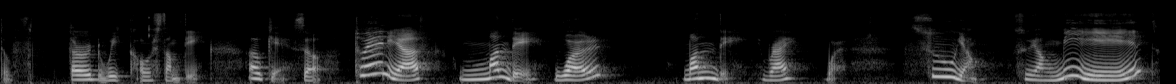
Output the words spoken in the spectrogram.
the third week or something. Okay, so 20th Monday, 월, Monday, right? 월. 수영. 수영 means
